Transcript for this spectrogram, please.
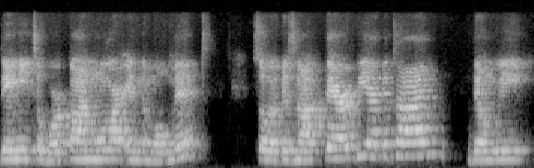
they need to work on more in the moment. So if it's not therapy at the time, then we,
